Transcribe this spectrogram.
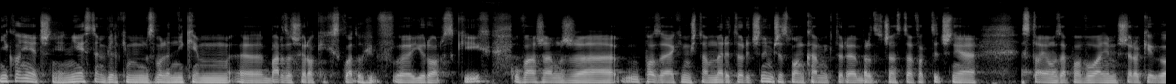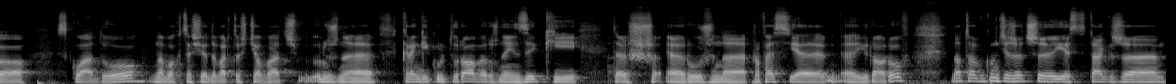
Niekoniecznie. Nie jestem wielkim zwolennikiem e, bardzo szerokich składów jurorskich. Uważam, że poza jakimiś tam merytorycznymi przesłankami, które bardzo często faktycznie stoją za powołaniem szerokiego składu, no bo chce się dowartościować różne kręgi kulturowe, różne języki, też e, różne profesje e, jurorów, no to w gruncie rzeczy jest tak, że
